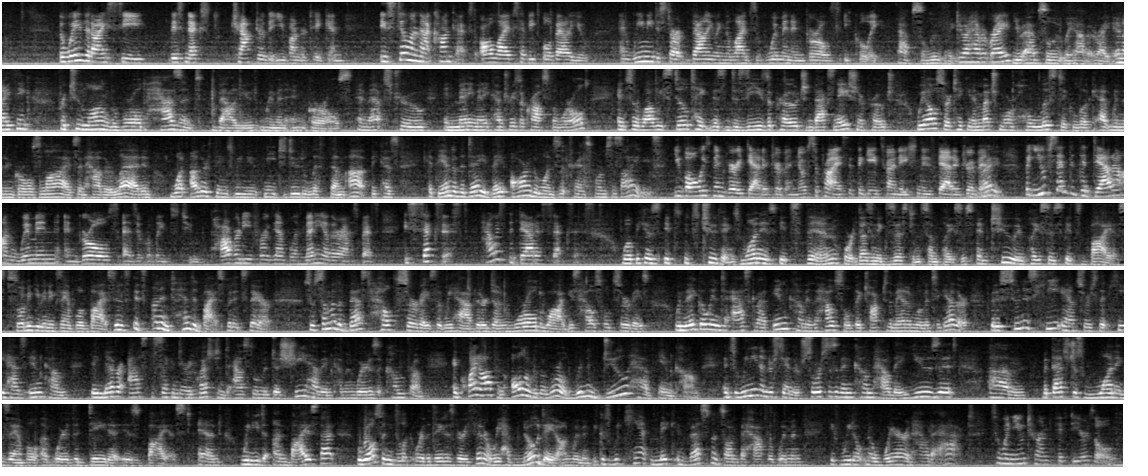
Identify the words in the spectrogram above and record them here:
The way that I see this next chapter that you've undertaken is still in that context. All lives have equal value, and we need to start valuing the lives of women and girls equally. Absolutely. Do I have it right? You absolutely have it right. And I think for too long the world hasn't valued women and girls, and that's true in many, many countries across the world. And so while we still take this disease approach and vaccination approach, we also are taking a much more holistic look at women and girls' lives and how they're led and what other things we need to do to lift them up because at the end of the day, they are the ones that transform societies. You've always been very data driven. No surprise that the Gates Foundation is data driven. Right. But you've said that the data on women and girls, as it relates to poverty, for example, and many other aspects, is sexist. How is the data sexist? Well, because it's it's two things. One is it's thin or it doesn't exist in some places, and two, in places it's biased. So let me give you an example of bias. It's, it's unintended bias, but it's there. So some of the best health surveys that we have that are done worldwide, these household surveys, when they go in to ask about income in the household, they talk to the man and woman together. But as soon as he answers that he has income, they never ask the secondary question to ask the woman, does she have income and where does it come from? And quite often, all over the world, women do have income. And so we need to understand their sources of income, how they use it. Um, but that's just one example of where the data is biased. And we need to unbias that. But we also need to look at where the data is very thin or we have no data on women because we can't make investments on behalf of women if we don't know where and how to act. So when you turn 50 years old,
